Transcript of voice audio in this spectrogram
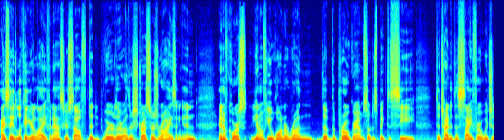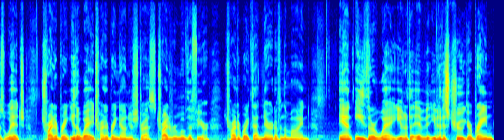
I say look at your life and ask yourself, did were there other stressors rising? And and of course, you know, if you want to run the the program, so to speak, to see to try to decipher which is which, try to bring either way, try to bring down your stress, try to remove the fear, try to break that narrative in the mind and either way, even if, the, even if it's true, your brain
